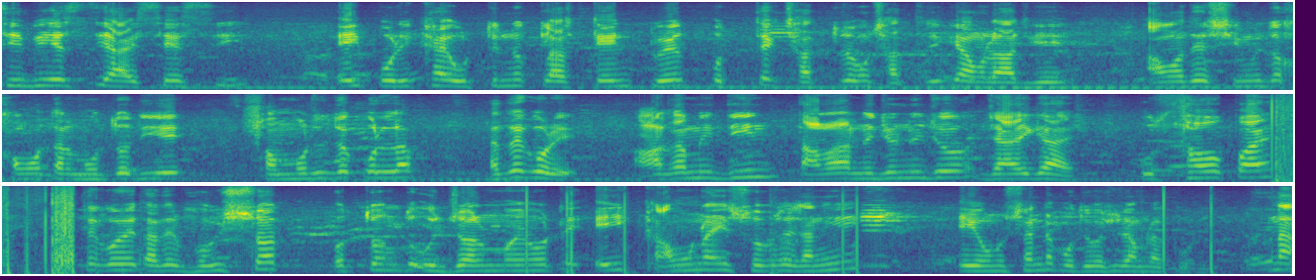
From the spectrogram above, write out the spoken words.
সিবিএসসি, আইসিএসসি এই পরীক্ষায় উত্তীর্ণ ক্লাস টেন টুয়েলভ প্রত্যেক ছাত্র এবং ছাত্রীকে আমরা আজকে আমাদের সীমিত ক্ষমতার মধ্য দিয়ে সম্বোধিত করলাম। যাতে করে আগামী দিন তারা নিজ নিজ জায়গায় উৎসাহ পায়। যাতে করে তাদের ভবিষ্যৎ অত্যন্ত উজ্জ্বলময় ওঠে। এই কামনায় শুভেচ্ছা জানিয়ে এই অনুষ্ঠানটা প্রতি বছর আমরা করি। না,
